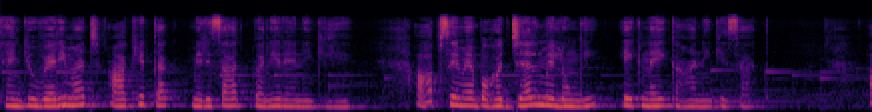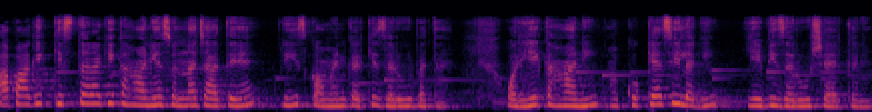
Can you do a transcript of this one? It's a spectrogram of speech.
थैंक यू वेरी मच आखिर तक मेरे साथ बने रहने के लिए। आपसे मैं बहुत जल्द मिलूँगी एक नई कहानी के साथ। आप आगे किस तरह की कहानियाँ सुनना चाहते हैं प्लीज़ कमेंट करके ज़रूर बताएँ। और ये कहानी आपको कैसी लगी, ये भी ज़रूर शेयर करें।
